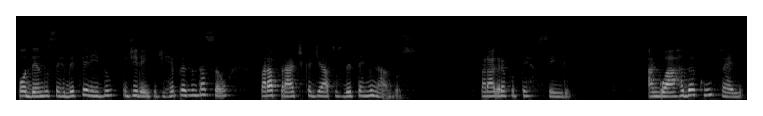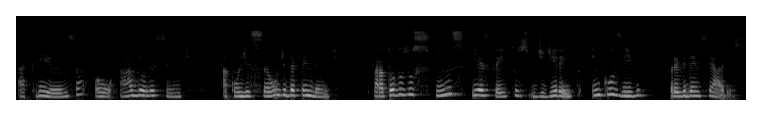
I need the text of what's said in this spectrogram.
podendo ser deferido o direito de representação para a prática de atos determinados. Parágrafo 3. A guarda confere à criança ou adolescente a condição de dependente para todos os fins e efeitos de direito, inclusive previdenciários.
